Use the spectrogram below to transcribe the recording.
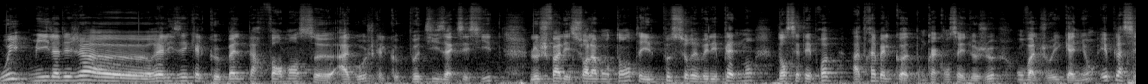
Oui, mais il a déjà réalisé quelques belles performances à gauche, quelques petits accessites. Le cheval est sur la montante et il peut se révéler pleinement dans cette épreuve à très belle cote. Donc un conseil de jeu, on va le jouer gagnant et placé.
